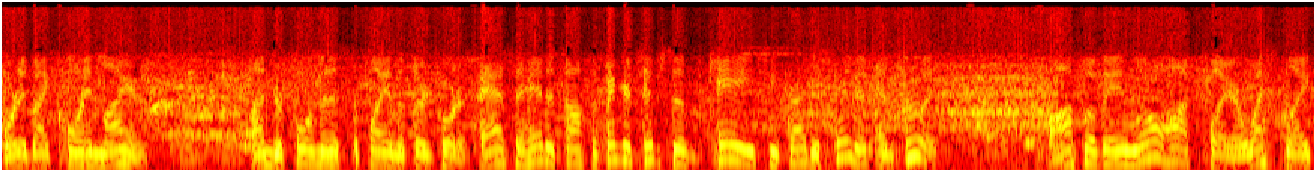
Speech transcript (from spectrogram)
Boarded by Corin Meyer. Under four minutes to play in the third quarter. Pass ahead. It's off the fingertips of Cage. He tried to save it and threw it off of a Little Hawk player, Westlake,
